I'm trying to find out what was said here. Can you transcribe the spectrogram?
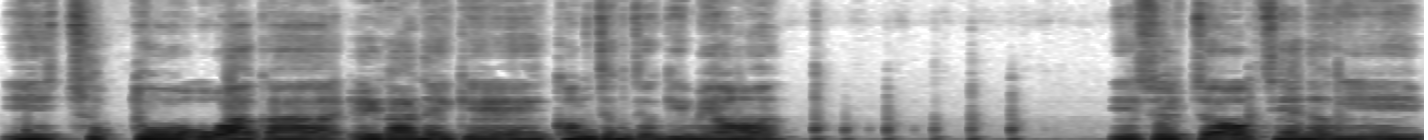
이 축토 오화가 일간에게 긍정적이면 예술적 재능이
